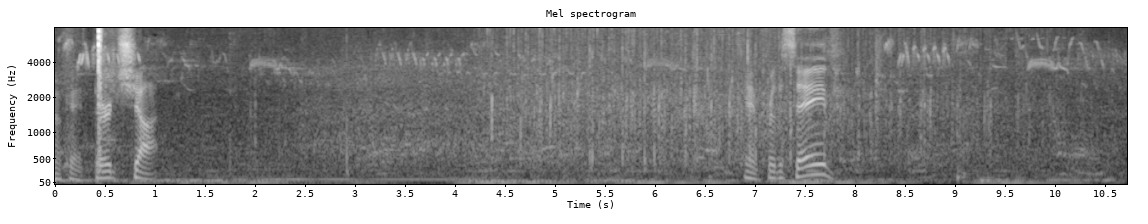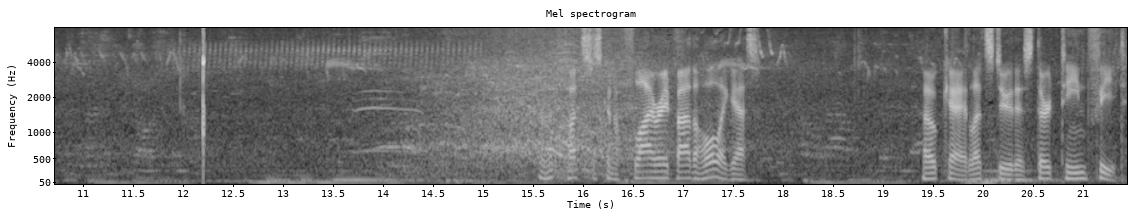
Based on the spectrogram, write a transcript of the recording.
Okay, third shot. And for the save. Well, that putt's just going to fly right by the hole, I guess. Okay, let's do this. 13 feet.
